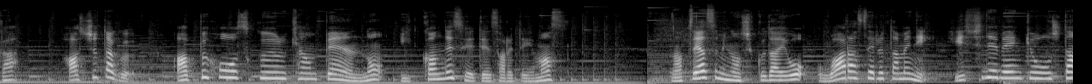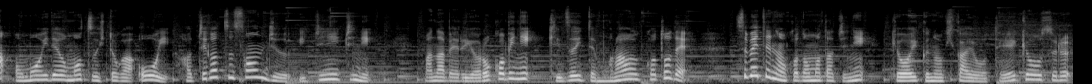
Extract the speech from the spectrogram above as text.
がハッシュタグアップ・フォー・スクールキャンペーンの一環で制定されています。夏休みの宿題を終わらせるために必死で勉強をした思い出を持つ人が多い8月31日に学べる喜びに気づいてもらうことで全ての子どもたちに教育の機会を提供する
